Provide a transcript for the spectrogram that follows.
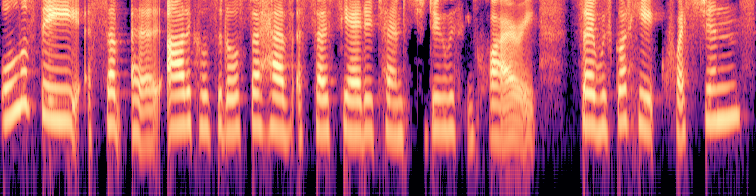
all of the sub uh, articles that also have associated terms to do with inquiry. So we've got here questions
